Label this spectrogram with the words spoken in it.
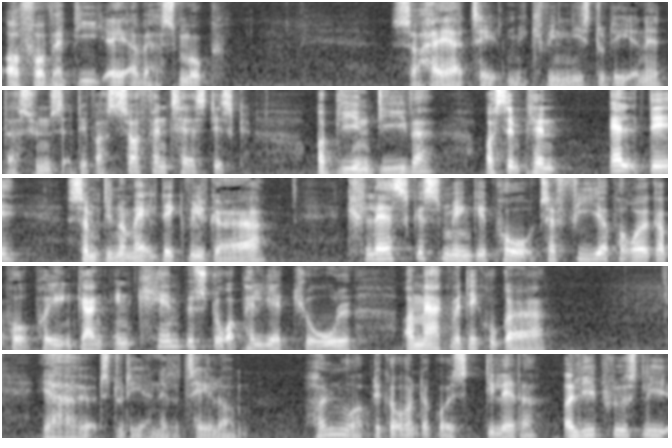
og få værdi af at være smuk. Så har jeg talt med kvindelige studerende, der synes, at det var så fantastisk at blive en diva, og simpelthen alt det, som de normalt ikke vil gøre. Klaske sminke på, tage fire på rykker på på en gang, en kæmpe stor paljetkjole, og mærke, hvad det kunne gøre. Jeg har hørt studerende, der taler om, hold nu op, det gør ondt at gå i stiletter, og lige pludselig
